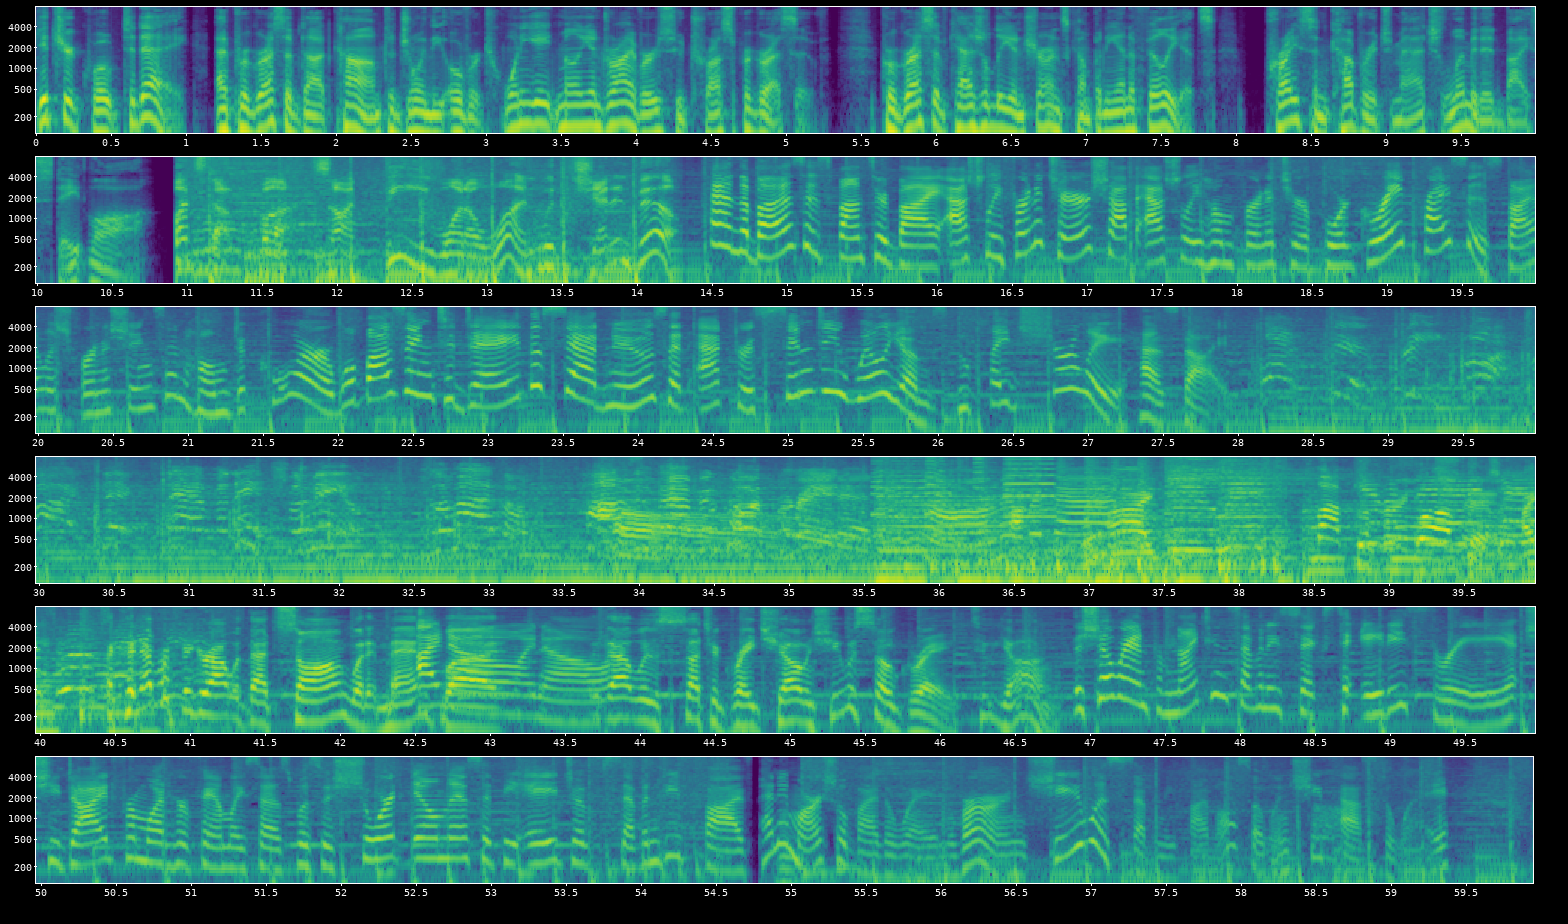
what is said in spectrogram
Get your quote today at progressive.com to join the over 28 million drivers who trust Progressive. Progressive Casualty Insurance Company and Affiliates. Price and coverage match limited by state law. What's the buzz on B101 with Jen and Bill? And the buzz is sponsored by Ashley Furniture. Shop Ashley Home Furniture for great prices, stylish furnishings, and home decor. Well, buzzing today, the sad news that actress Cindy Williams, who played Shirley, has died. One, two, three, four, five, six, seven, eight. Schlemiel, Schlemazel, House ah. of Incorporated. Ah, Aw, remember that? I Love the Furniture. loved it. I, I could never figure out what that song, what it meant. I know, but I know. That was such a great show, and she was so great. Too young. The show ran from 1976 to 83. She died from what her family says was a short illness at the age of 75. Penny Marshall, by the way, Laverne, she was 75 also when she passed away.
